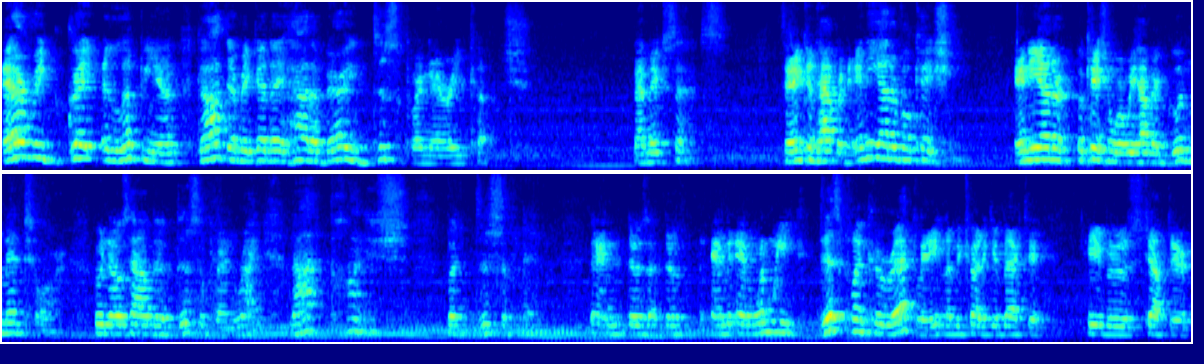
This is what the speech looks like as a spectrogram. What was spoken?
Every great Olympian got there because they had a very disciplinary coach. That makes sense. Same can happen any other vocation. Any other vocation where we have a good mentor who knows how to discipline right. Not punish, but discipline. And there's a, there's, and, and when we discipline correctly, let me try to get back to Hebrews chapter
